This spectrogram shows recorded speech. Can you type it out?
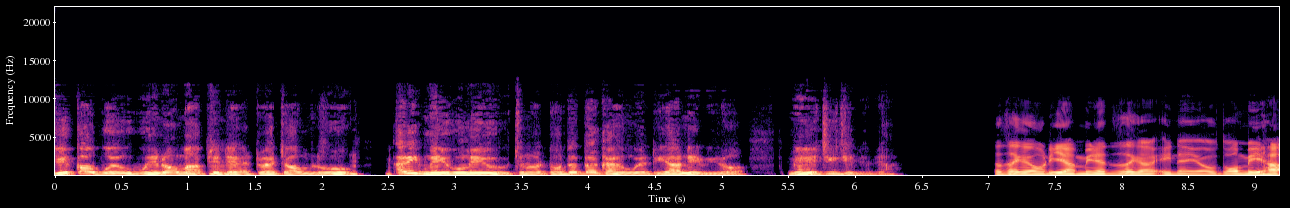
ရွေးကောက်ပွဲကိုဝင်တော့မှဖြစ်တဲ့အတွက်ကြောင့်မလို့အဲ့ဒီမေးခွန်းလေးကိုကျွန်တော်ဒေါ်တသက်ခံကိုပဲဒီကနေပြီးတော့မေးကြည့်ချင်တယ်ဗျာတသက်ကောင်ဒီကမင်းနဲ့တသက်ကောင်အိမ်နိုင်ရောက်သွားမေးဟာ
